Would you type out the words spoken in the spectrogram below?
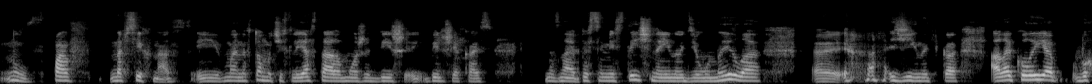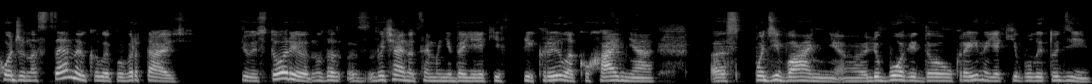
ну, впав на всіх нас. І в мене в тому числі я стала, може, більш, більш якась не знаю, песимістична, іноді унила е, жіночка. Але коли я виходжу на сцену і коли повертаюсь цю історію, ну звичайно, це мені дає якісь ті крила, кохання, е, сподівань, е, любові до України, які були тоді.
